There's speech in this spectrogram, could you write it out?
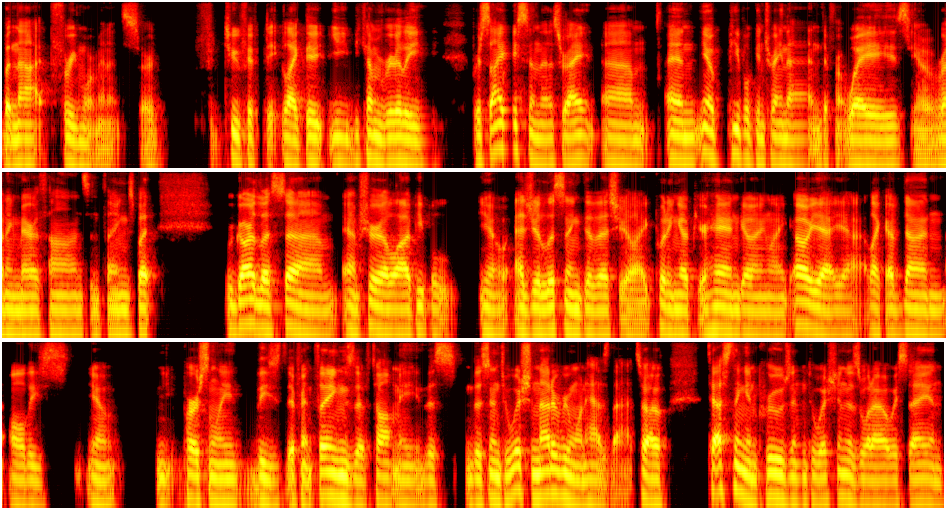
but not three more minutes or 250 like you become really precise in this, right? Um, and you know, people can train that in different ways, you know, running marathons and things. But regardless, um, I'm sure a lot of people, you know, as you're listening to this, you're like putting up your hand, going like, "Oh yeah, yeah," like I've done all these, you know, personally these different things have taught me this this intuition. Not everyone has that, so testing improves intuition, is what I always say, and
